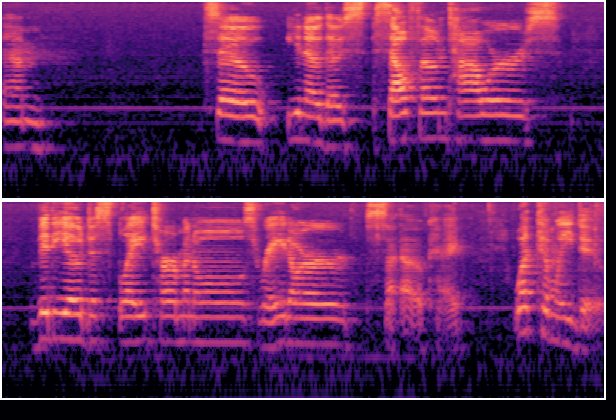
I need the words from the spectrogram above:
Um, so, you know, those cell phone towers, video display terminals, radar. Okay. What can we do?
